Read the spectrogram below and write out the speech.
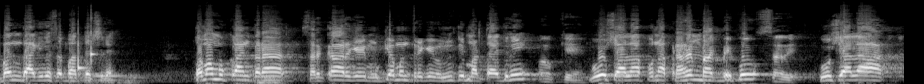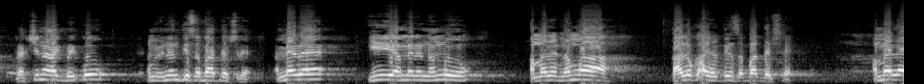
ಬಂದಾಗಿದೆ ಸಭಾಧ್ಯಕ್ಷರೇ. ತಮ್ಮ ಮುಖಾಂತರ ಸರ್ಕಾರಕ್ಕೆ ಮುಖ್ಯಮಂತ್ರಿಗೆ ವಿನಂತಿ ಮಾಡ್ತಾ ಇದ್ದೀನಿ. ಓಕೆ. ಗೋಶಾಲಾ ಪುನಃ ಪ್ರಾರಂಭ ಆಗಬೇಕು. ಸರಿ. ಗೋಶಾಲಾ ರಕ್ಷಣೆ ಆಗ್ಬೇಕು. ನಮ್ಮ ವಿನಂತಿ ಸಭಾಧ್ಯಕ್ಷರೇ. ಆಮೇಲೆ ಈ ಆಮೇಲೆ ನಮ್ಮ ಆಮೇಲೆ ನಮ್ಮ ತಾಲೂಕಾ ಹೆಲ್ತಿನ ಸಭಾಧ್ಯಕ್ಷರೇ ಆಮೇಲೆ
